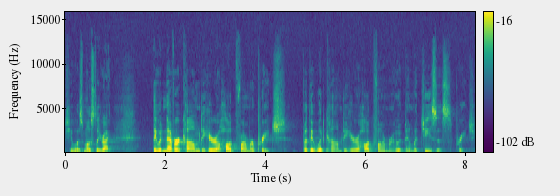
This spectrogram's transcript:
She was mostly right. They would never come to hear a hog farmer preach, but they would come to hear a hog farmer who had been with Jesus preach.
